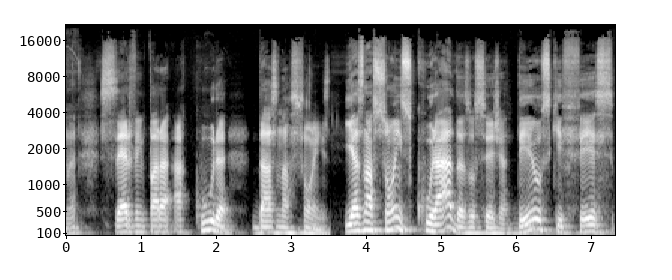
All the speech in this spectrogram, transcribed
né? Servem para a cura das nações. E as nações curadas, ou seja, Deus que fez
